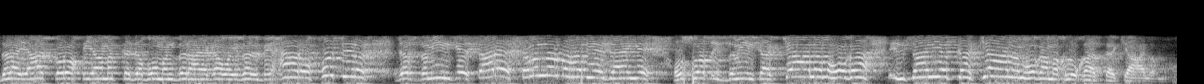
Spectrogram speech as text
ذرا یاد کرو، قیامت کا جب وہ منظر آئے گا وہ ادھر بہار اور خوبصورت جب زمین کے سارے سمندر بہا دیے جائیں گے، اس وقت اس زمین کا کیا عالم ہوگا؟ انسانیت کا کیا عالم ہوگا؟ مخلوقات کا کیا عالم ہوگا؟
